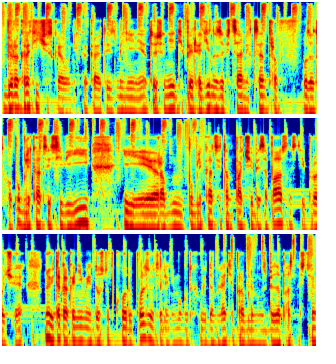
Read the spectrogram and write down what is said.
бюрократическая у них какая-то изменение. То есть они теперь один из официальных центров вот этого публикации CVE и публикации там патчей безопасности и прочее. Ну и так как они имеют доступ к коду пользователя, они могут их уведомлять о проблемах с безопасностью.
